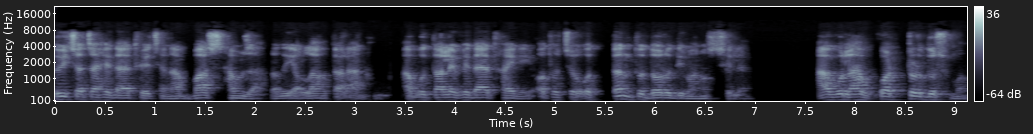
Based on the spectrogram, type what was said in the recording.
দুই চাচা হেদায়ত হয়েছেন, আব্বাস হামজা রাজি আল্লাহ আনহু। আবু তালেব হেদায়ত হয়নি, অথচ অত্যন্ত দরদি মানুষ ছিলেন। আবুল আহাব কট্টর দুশ্মন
